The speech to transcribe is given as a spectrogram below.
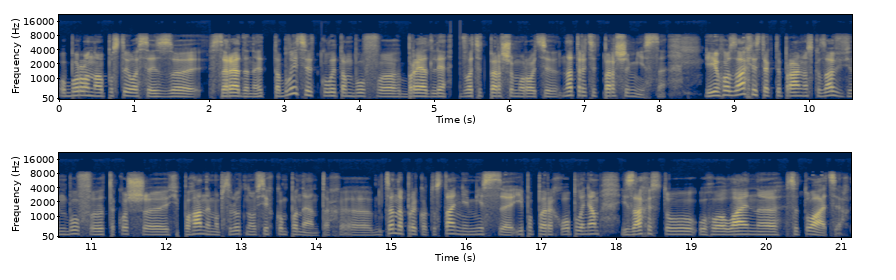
оборона опустилася з середини таблиці, коли там був е, Бредлі в 21-му році, на 31 місце. І його захист, як ти правильно сказав, він був е, також е, поганим абсолютно у всіх компонентах. Це, наприклад, останнє місце і по перехопленням, і захисту у голлайн е, ситуаціях.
